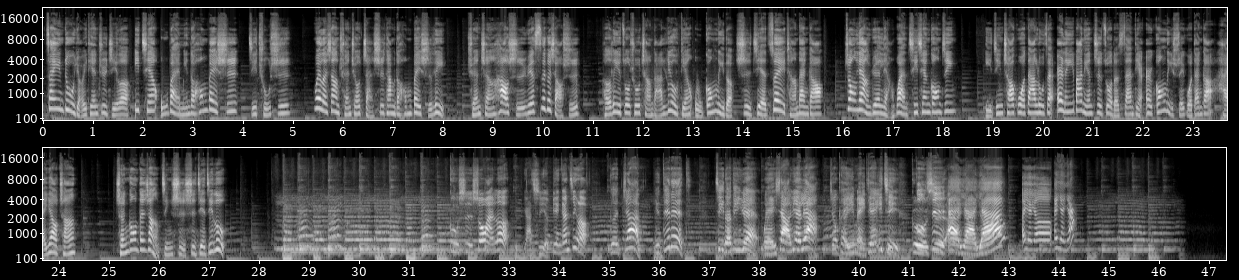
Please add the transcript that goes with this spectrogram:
在印度，有一天聚集了一千五百名的烘焙师及厨师，为了向全球展示他们的烘焙实力，全程耗时约四个小时，合力做出长达六点五公里的世界最长蛋糕，重量约两万七千公斤，已经超过大陆在二零一八年制作的三点二公里水果蛋糕还要长。成功登上今世世界纪录。故事说完了，牙齿也变干净了。Good job, you did it！记得订阅微笑月亮，就可以每天一起故事爱丫丫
